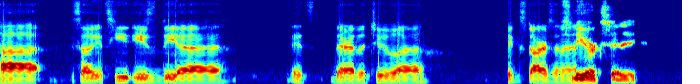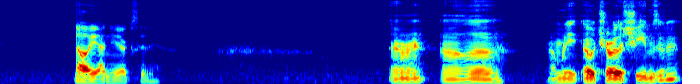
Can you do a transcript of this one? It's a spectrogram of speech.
Uh, so it's he, he's the uh, it's they're the two uh, big stars in It's it. New York City. Oh yeah, New York City. All right. I'll, uh, how many? Oh, Charlie Sheen's in it.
